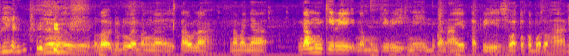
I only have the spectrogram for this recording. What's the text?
Kalau dulu emang lah tau lah namanya nggak mungkiri nggak mungkiri. Ini bukan aib tapi Hmm. suatu kebodohan.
